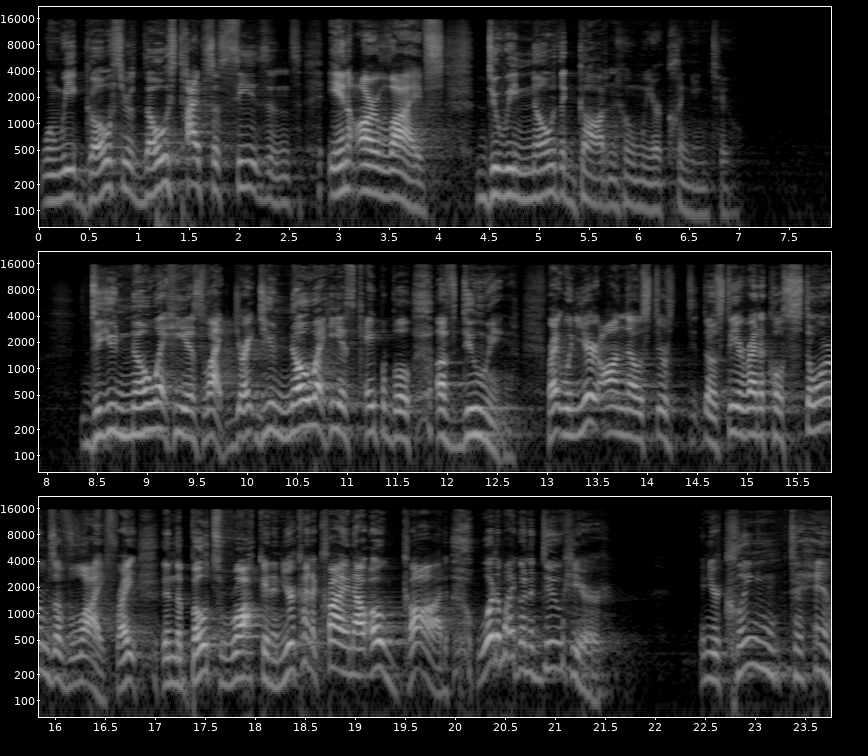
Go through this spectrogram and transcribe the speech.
when we go through those types of seasons in our lives, do we know the God in whom we are clinging to? Do you know what He is like? Right? Do you know what He is capable of doing? Right? When you're on those, those theoretical storms of life, right? And the boat's rocking and you're kind of crying out, oh God, what am I going to do here? And you're clinging to Him.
